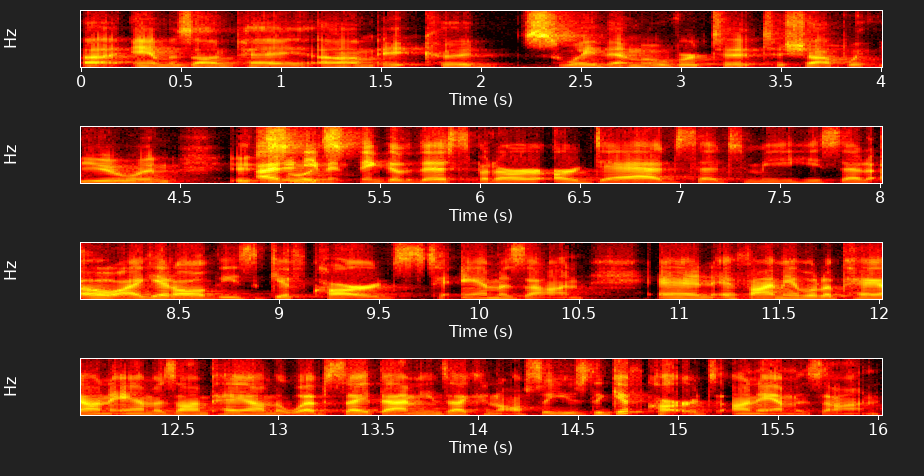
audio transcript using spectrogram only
uh, Amazon Pay, um, it could sway them over to to shop with you. And it's I didn't even think of this, but our our dad said to me, he said, "Oh, I get all these gift cards to Amazon, and if I'm able to pay on Amazon Pay on the website, that means I can also use the gift cards on Amazon.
